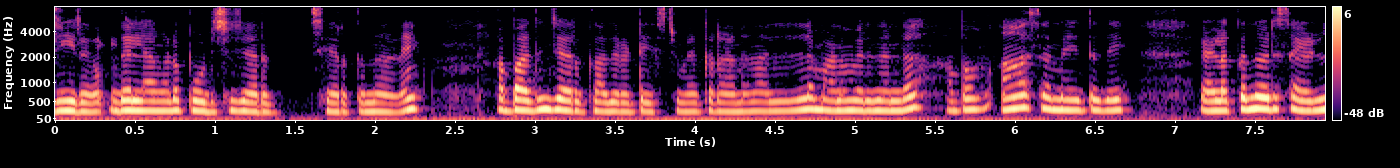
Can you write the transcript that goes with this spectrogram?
ജീരകം ഇതെല്ലാം കൂടെ പൊടിച്ച് ചേർ ചേർക്കുന്നതാണേ. അപ്പോൾ അതും ചേർക്കുക. അതൊരു ടേസ്റ്റ് മേക്കറാണ് നല്ല മണം വരുന്നുണ്ട്. അപ്പം ആ സമയത്ത് അതേ ഇളക്കുന്ന ഒരു സൈഡിൽ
